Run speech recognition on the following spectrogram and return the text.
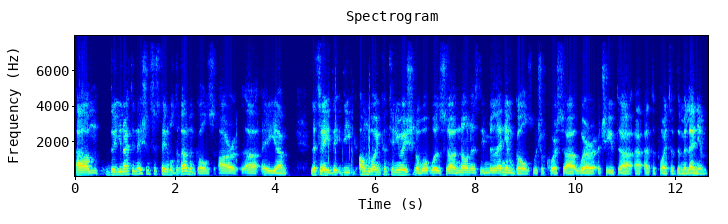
Um, the United Nations Sustainable Development Goals are uh, a, um, let's say, the, the ongoing continuation of what was uh, known as the Millennium Goals, which of course uh, were achieved uh, at the point of the millennium.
